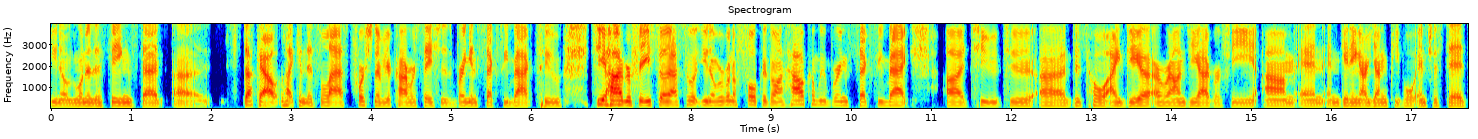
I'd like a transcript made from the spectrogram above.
you know, one of the things that uh, stuck out, like in this last portion of your conversation, is bringing sexy back to geography. So that's what you know. We're going to focus on how can we bring sexy back uh, to to uh, this whole idea idea around geography um, and, and getting our young people interested.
